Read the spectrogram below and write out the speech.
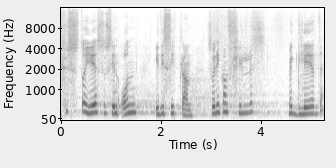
puster Jesus sin ånd i disiplene, så de kan fylles med glede.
